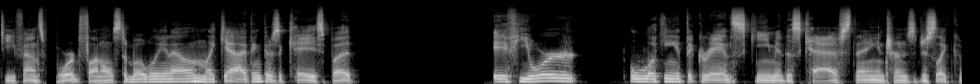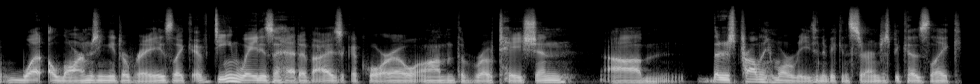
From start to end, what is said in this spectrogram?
defense board funnels to Mobley and Allen. Like, yeah, I think there's a case, but if you're looking at the grand scheme of this Cavs thing in terms of just like what alarms you need to raise, like if Dean Wade is ahead of Isaac Okoro on the rotation, um, there's probably more reason to be concerned just because like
